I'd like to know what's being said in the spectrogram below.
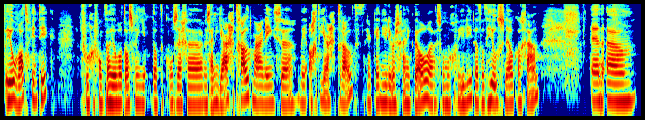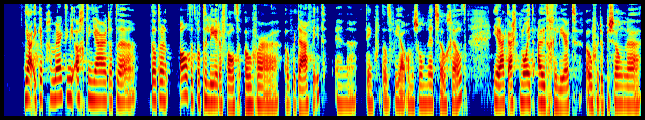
heel wat, vind ik. Vroeger vond ik het al heel wat als we dat ik kon zeggen, we zijn een jaar getrouwd, maar ineens uh, ben je 18 jaar getrouwd. Dat herkennen jullie waarschijnlijk wel, uh, sommigen van jullie, dat dat heel snel kan gaan. En um, ja, ik heb gemerkt in die 18 jaar dat, uh, dat er altijd wat te leren valt over, over David. En ik denk dat het voor jou andersom net zo geldt. Je raakt eigenlijk nooit uitgeleerd over de persoon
